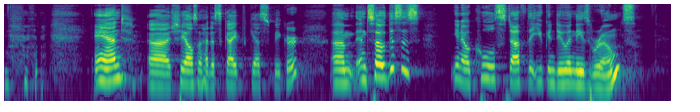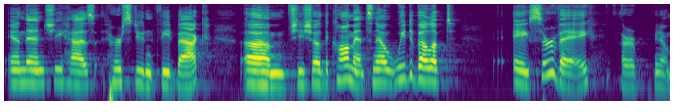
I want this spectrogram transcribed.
and uh, she also had a Skype guest speaker. Um, and so this is, you know, cool stuff that you can do in these rooms. And then she has her student feedback. Um, she showed the comments. Now, we developed a survey, or, you know,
